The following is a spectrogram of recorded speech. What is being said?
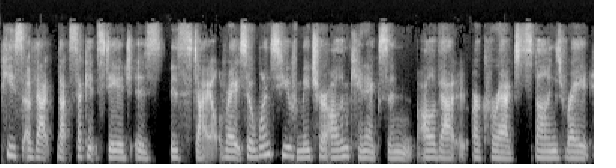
piece of that that second stage is is style right so once you've made sure all the mechanics and all of that are correct spelling's right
